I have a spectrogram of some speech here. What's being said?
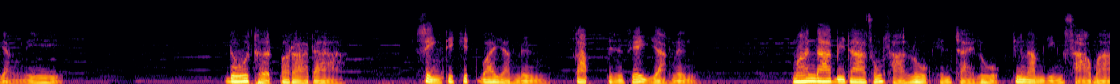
อย่างนี้ ดูเถิดพระราดา สิ่งที่คิดไว้อย่างหนึ่ง กลับเป็นเสียอีกอย่างหนึ่ง มารดาบิดาสงสารลูกเห็นใจลูกจึงนำหญิงสาวมา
